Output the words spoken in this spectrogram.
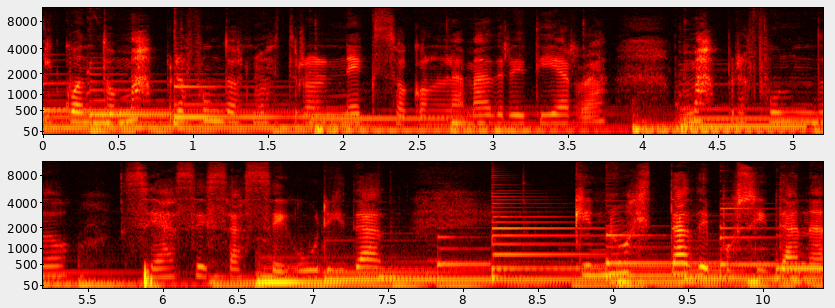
Y cuanto más profundo es nuestro nexo con la Madre Tierra, más profundo se hace esa seguridad que no está depositada,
